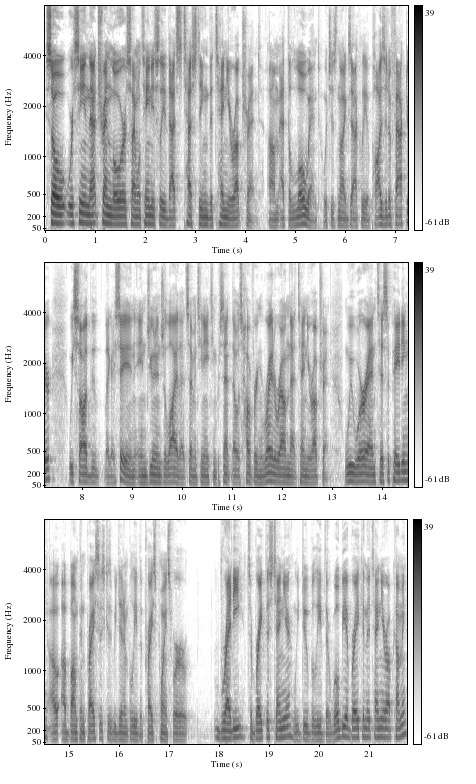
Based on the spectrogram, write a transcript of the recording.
So we're seeing that trend lower. Simultaneously, that's testing the 10 year uptrend um, at the low end, which is not exactly a positive factor. We saw, the, like I say, in, in June and July, that 17, 18%, that was hovering right around that 10 year uptrend. We were anticipating a, a bump in prices because we didn't believe the price points were ready to break this 10 year. We do believe there will be a break in the 10 year upcoming,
